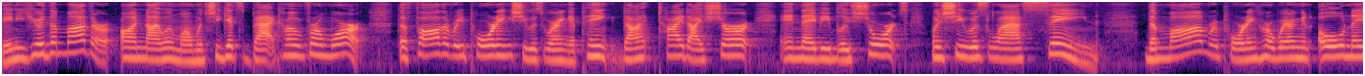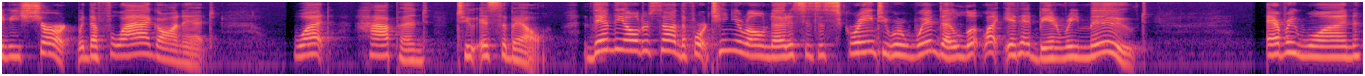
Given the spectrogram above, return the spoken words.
Then you hear the mother on 911 when she gets back home from work. The father reporting she was wearing a pink tie dye shirt and navy blue shorts when she was last seen. The mom reporting her wearing an old navy shirt with a flag on it. What happened to Isabel? Then the older son, the 14 year old, notices the screen to her window looked like it had been removed. Everyone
